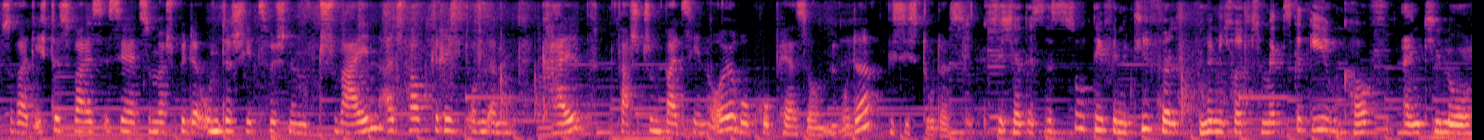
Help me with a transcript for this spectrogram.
soweit ich das weiß, ist ja zum Beispiel der Unterschied zwischen einem Schwein als Hauptgericht und einem Kalb fast schon bei 10 Euro pro Person, oder? Wie siehst du das? Sicher, das ist so definitiv, weil wenn ich heute zum Metzger gehe und kaufe ein Kilo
